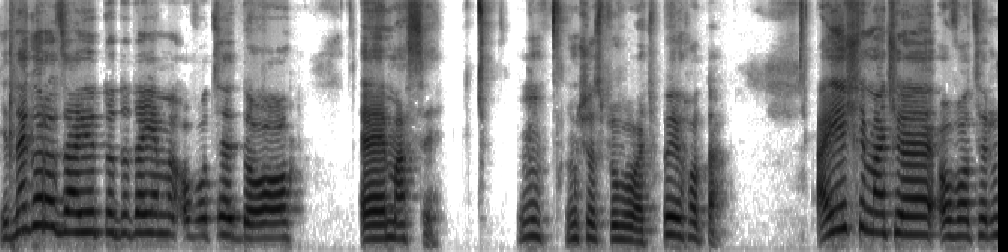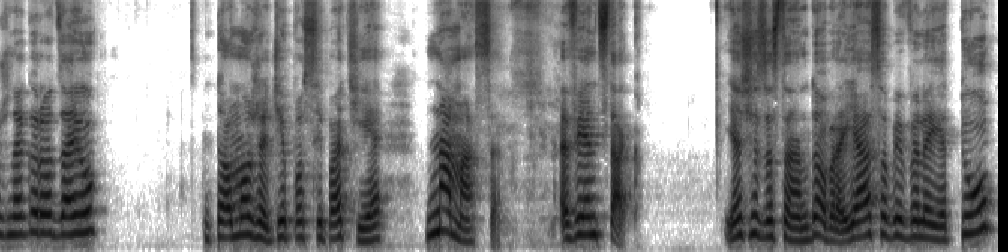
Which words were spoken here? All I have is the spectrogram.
jednego rodzaju, to dodajemy owoce do e, masy. Mm, muszę spróbować, pychota. A jeśli macie owoce różnego rodzaju, to możecie posypać je na masę. Więc tak, ja się zastanawiam, dobra, ja sobie wyleję tu,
